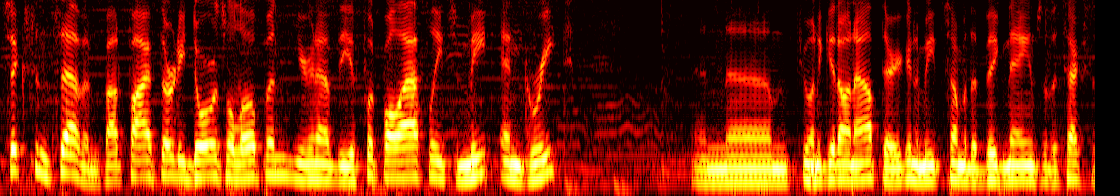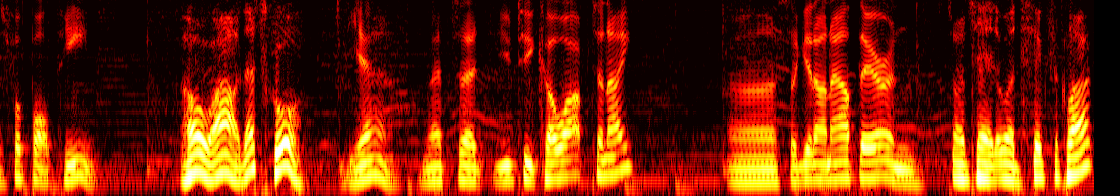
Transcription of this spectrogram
six and seven, about 5:30, doors will open. You're going to have the football athletes meet and greet. And um, if you want to get on out there, you're going to meet some of the big names of the Texas football team. Oh wow, that's cool. Yeah, that's at UT Co-op tonight. Uh, so get on out there and So it's at what six o'clock?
